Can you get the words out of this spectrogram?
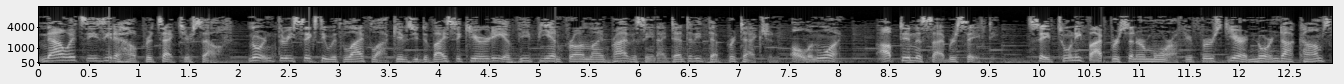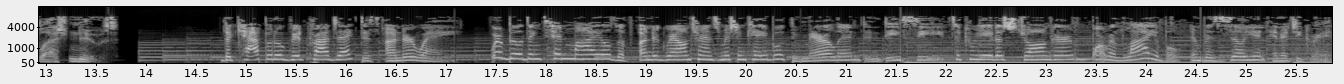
Now it's easy to help protect yourself. Norton 360 with LifeLock gives you device security, a VPN for online privacy, and identity theft protection, all in one. Opt in to cyber safety. Save 25% or more off your first year at norton.com slash news. The Capital Grid project is underway. We're building 10 miles of underground transmission cable through Maryland and DC to create a stronger, more reliable, and resilient energy grid.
